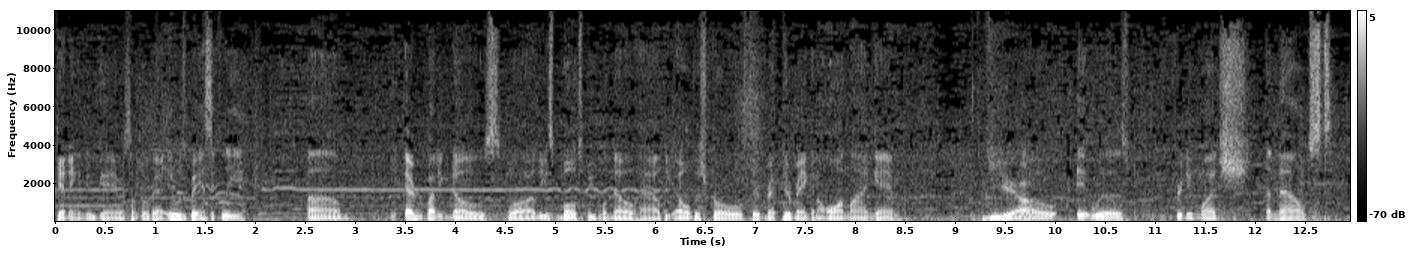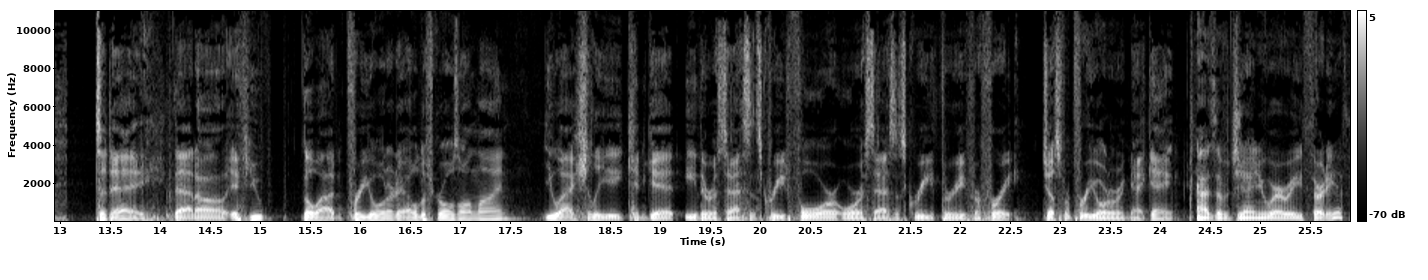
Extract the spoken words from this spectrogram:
getting a new game or something like that. It was basically um, everybody knows. Well, at least most people know how the Elder Scrolls they're they're making an online game. Yeah. So it was pretty much announced today that uh, if you go out and pre-order the Elder Scrolls Online, you actually can get either Assassin's Creed 4 or Assassin's Creed 3 for free just for pre-ordering that game. As of January 30th?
